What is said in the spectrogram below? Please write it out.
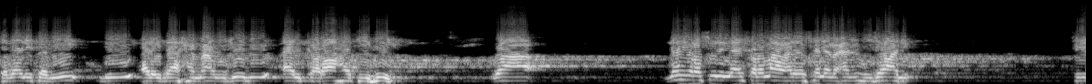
كذلك بالإباحة مع وجود الكراهة فيه. ونهي رسول الله صلى الله عليه وسلم عن الهجران في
